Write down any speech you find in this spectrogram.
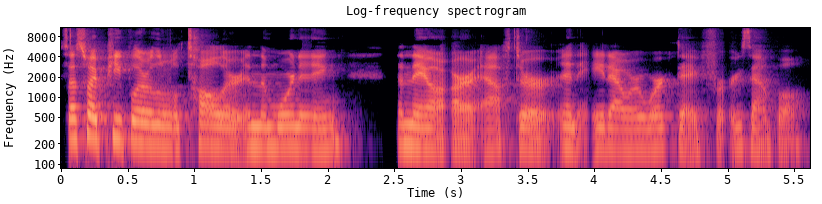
So that's why people are a little taller in the morning than they are after an eight hour workday, for example.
